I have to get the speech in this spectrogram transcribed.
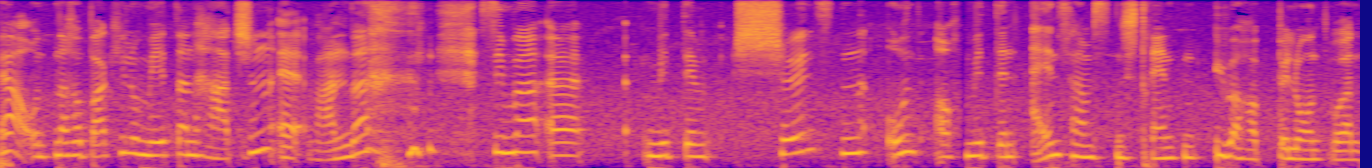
Ja, und nach ein paar Kilometern Hatschen, äh, Wandern, sind wir äh, mit dem schönsten und auch mit den einsamsten Stränden überhaupt belohnt worden.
